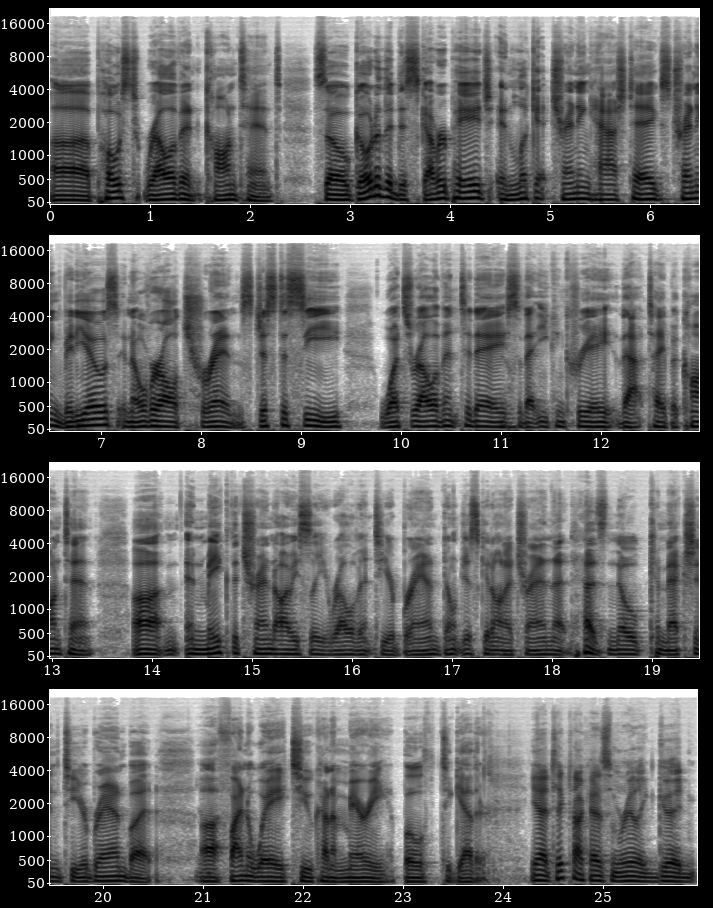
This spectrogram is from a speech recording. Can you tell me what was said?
Uh, post relevant content. So go to the Discover page and look at trending hashtags, trending videos, and overall trends just to see what's relevant today so that you can create that type of content uh, and make the trend obviously relevant to your brand. Don't just get on a trend that has no connection to your brand, but uh, find a way to kind of marry both together. Yeah, TikTok has some really good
